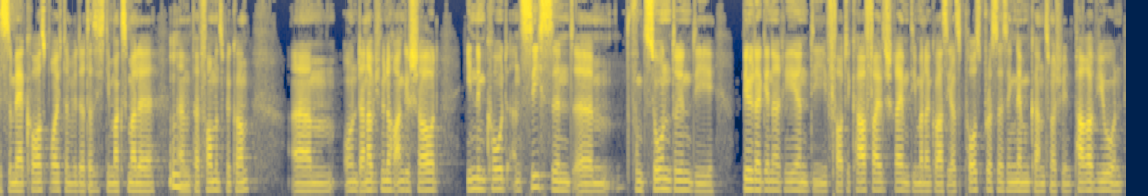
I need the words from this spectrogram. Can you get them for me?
desto mehr Cores brauche ich dann wieder, dass ich die maximale mhm. ähm, Performance bekomme. Ähm, und dann habe ich mir noch angeschaut, in dem Code an sich sind ähm, Funktionen drin, die Bilder generieren, die VTK-Files schreiben, die man dann quasi als Post-Processing nehmen kann, zum Beispiel in Paraview und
